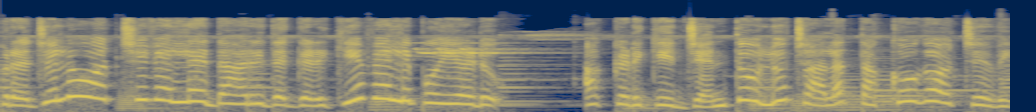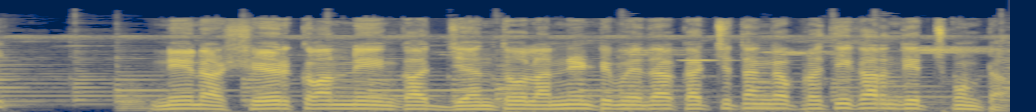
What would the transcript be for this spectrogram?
ప్రజలు వచ్చి వెళ్ళే దారి దగ్గరికి వెళ్ళిపోయాడు. అక్కడికి జంతువులు చాలా తక్కువగా వచ్చేవి. నేను ఆ షేర్ ఖాన్ని ఇంకా జంతువులన్నింటి మీద ఖచ్చితంగా ప్రతీకారం తీర్చుకుంటా.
